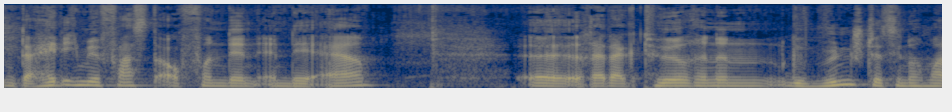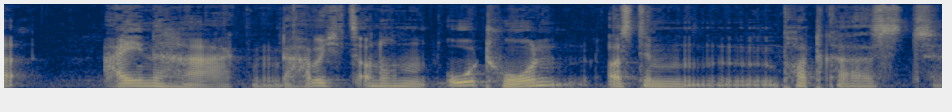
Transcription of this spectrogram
Und da hätte ich mir fast auch von den NDR äh, Redakteurinnen gewünscht, dass sie nochmal einhaken. Da habe ich jetzt auch noch einen O-Ton aus dem Podcast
